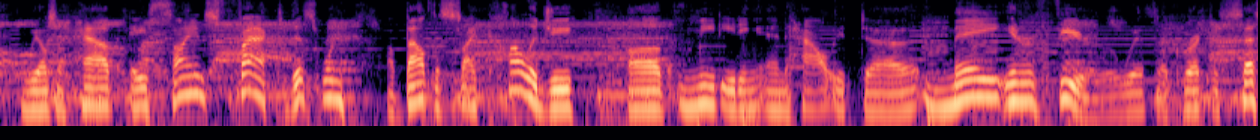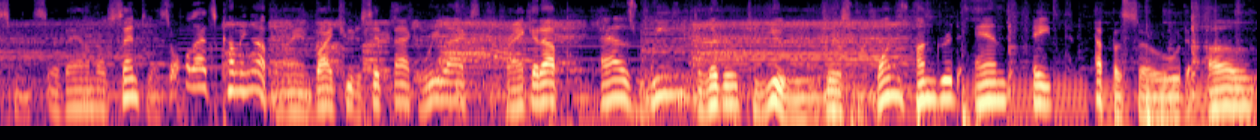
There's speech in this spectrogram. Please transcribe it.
And we also have a science fact. This one about the psychology of meat eating and how it uh, may interfere with uh, correct assessments of animal sentience. All that's coming up, and I invite you to sit back, relax, crank it up as we deliver to you this 108th episode of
